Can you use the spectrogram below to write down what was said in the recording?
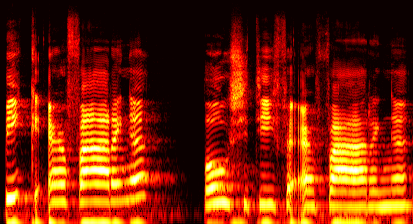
piekervaringen, positieve ervaringen,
